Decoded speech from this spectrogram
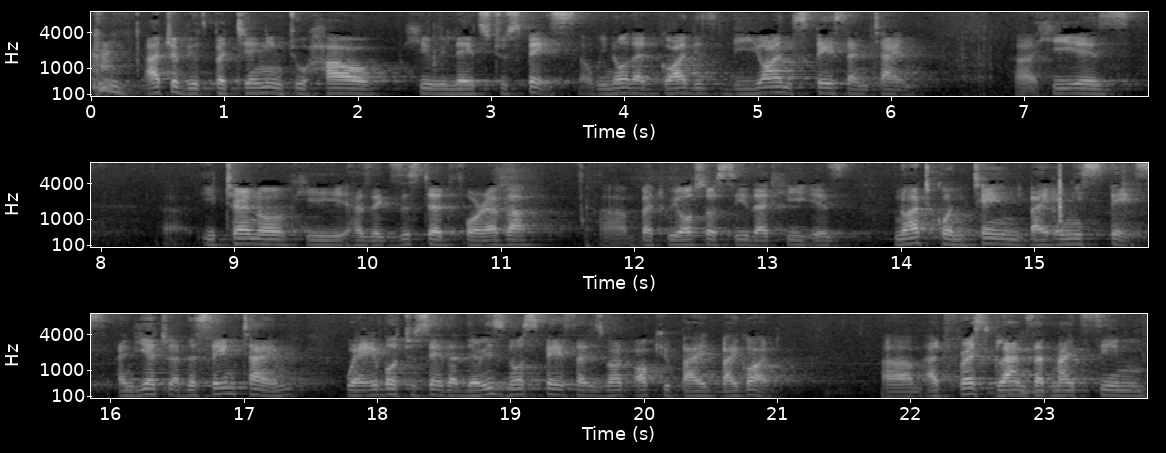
attributes pertaining to how he relates to space. Uh, we know that God is beyond space and time. Uh, he is uh, eternal, he has existed forever, uh, but we also see that he is not contained by any space. And yet, at the same time, we're able to say that there is no space that is not occupied by God. Um, at first glance, that might seem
